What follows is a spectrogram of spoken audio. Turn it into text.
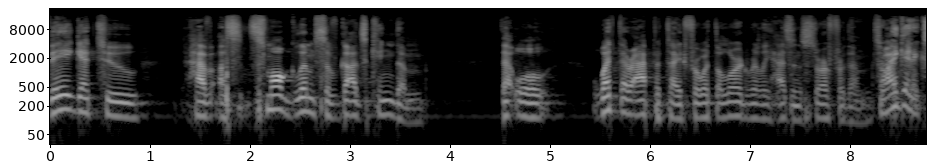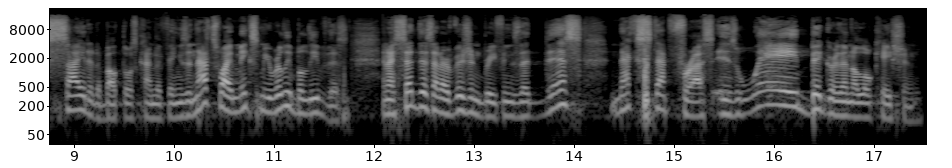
they get to have a small glimpse of God's kingdom that will whet their appetite for what the Lord really has in store for them. So I get excited about those kind of things. And that's why it makes me really believe this. And I said this at our vision briefings that this next step for us is way bigger than a location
